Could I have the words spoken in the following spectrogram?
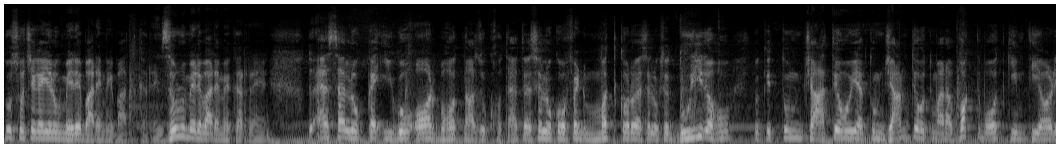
तो सोचेगा, ये लोग मेरे बारे में बात कर रहे हैं, ज़रूर मेरे बारे में कर रहे हैं। तो ऐसा लोग का ईगो और बहुत नाजुक होता है। तो ऐसे लोग को ऑफेंड मत करो, ऐसे लोग से दूरी रहो, क्योंकि तुम चाहते हो या तुम जानते हो, तुम्हारा वक्त बहुत कीमती है और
